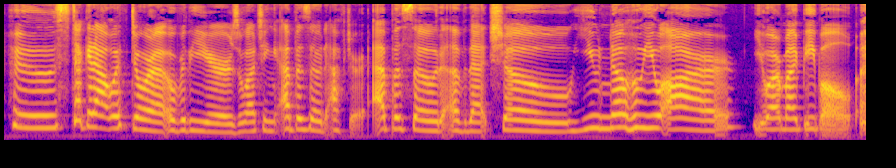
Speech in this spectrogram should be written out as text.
who stuck it out with dora over the years watching episode after episode of that show you know who you are you are my people.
